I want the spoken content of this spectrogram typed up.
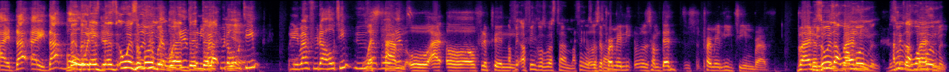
Aye, that aye, that goal. There- when he there's- just- there's always a moment that goal where against they- when he they're ran like- through the yeah. whole team. When he ran through that whole team, Who West that Ham or or, or flipping. I think, I think it was West Ham. I think it it was, was a Premier League. It was some dead Premier League team, bruv. Burnley. There's always that was one moment. There's always that one Burnley. moment.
